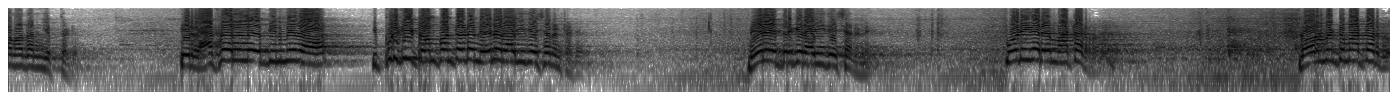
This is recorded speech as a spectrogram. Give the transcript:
సమాధానం చెప్తాడు. ఈ రాఫేల్ దీని మీద ఇప్పటికీ ట్రంప్ అంటాడు నేనే రాజీ చేశానంటాడు నేనే ఇద్దరికి రాజీ చేశానని. మోడీ గారు ఏం మాట్లాడరు. గవర్నమెంట్ మాట్లాడరు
